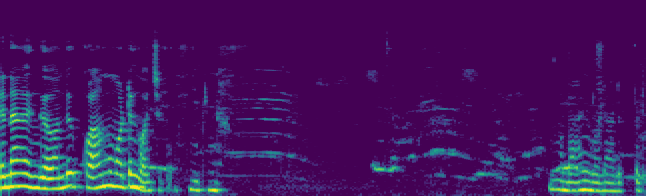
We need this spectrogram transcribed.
ஏன்னா இங்கே வந்து குழம்பு மட்டும் இங்கே வச்சுக்குவோம். அப்படிங்க இதான் எங்களோட அடுப்படி.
